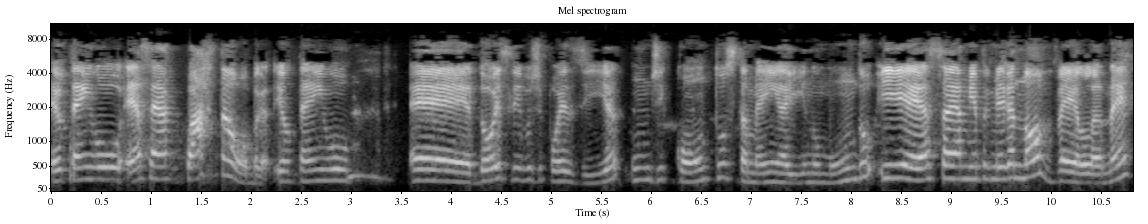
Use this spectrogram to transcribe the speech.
Eu tenho. Essa é a quarta obra. Eu tenho é, dois livros de poesia, um de contos também aí no mundo, e essa é a minha primeira novela, né?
